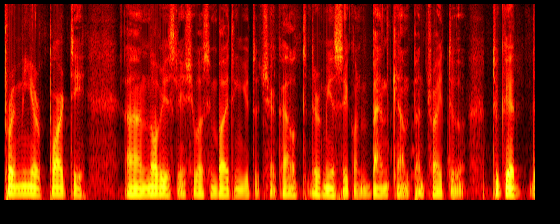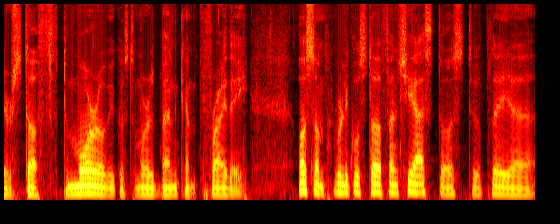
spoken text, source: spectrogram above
premiere party. And obviously, she was inviting you to check out their music on Bandcamp and try to to get their stuff tomorrow because tomorrow is Bandcamp Friday. Awesome, really cool stuff. And she asked us to play uh,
